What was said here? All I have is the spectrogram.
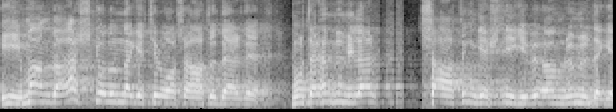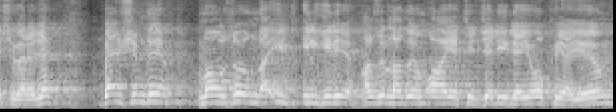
İman ve aşk yolunda geçir o saati derdi. Muhterem müminler, saatin geçtiği gibi ömrümüz de geçiverecek. Ben şimdi mavzuumla ilk ilgili hazırladığım ayeti celileyi okuyayım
